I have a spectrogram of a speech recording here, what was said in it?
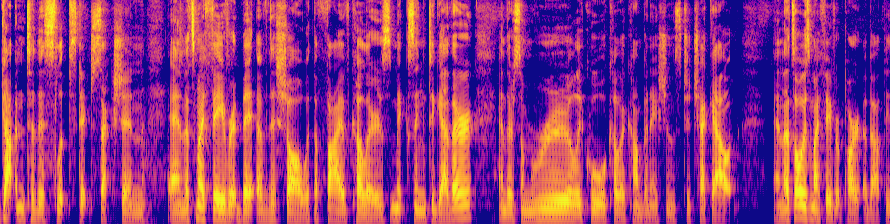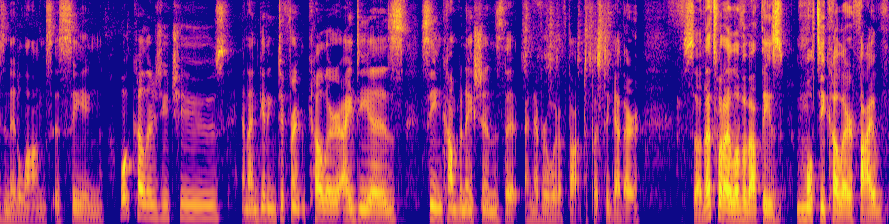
gotten to this slip stitch section, and that's my favorite bit of this shawl with the five colors mixing together. And there's some really cool color combinations to check out. And that's always my favorite part about these knit alongs is seeing what colors you choose, and I'm getting different color ideas, seeing combinations that I never would have thought to put together. So that's what I love about these multicolor five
